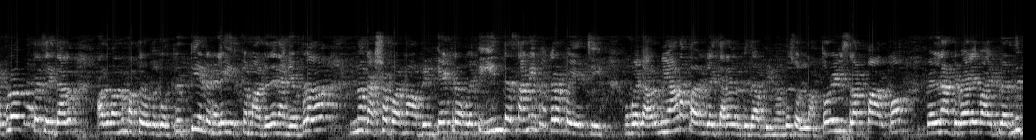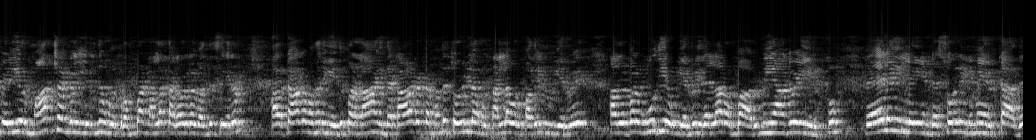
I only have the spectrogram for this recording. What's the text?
எவ்வளோ வேலை செய்தாலும் அது வந்து மற்றவர்களுக்கு ஒரு திருப்தி என்ற நிலை இருக்க மாட்டுது. நாங்கள் எவ்வளோதான் இன்னும் கஷ்டப்படணும் அப்படின்னு கேட்குறவங்களுக்கு இந்த சனி மகர பயிற்சி உங்களுக்கு அருமையான பலன்களை தர இருக்குது அப்படின்னு வந்து சொல்லலாம். தொழில் சிறப்பாக இருக்கும். வெளிநாட்டு வேலை வாய்ப்புலேருந்து வெளியூர் மாற்றங்களில் இருந்து உங்களுக்கு ரொம்ப நல்ல தகவல்கள் வந்து சேரும். அதற்காக வந்து நீங்கள் இது பண்ணலாம். இந்த காலகட்டம் வந்து தொழிலில் ஒரு நல்ல ஒரு பதவி உயர்வு அதுபோல் ஊதிய உயர்வு இதெல்லாம் ரொம்ப அருமையாகவே இருக்கும். வேலை இல்லை என்ற சொல் இனிமேல் இருக்காது.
